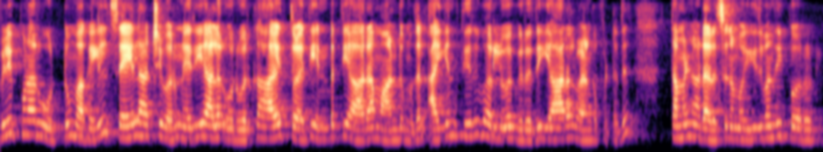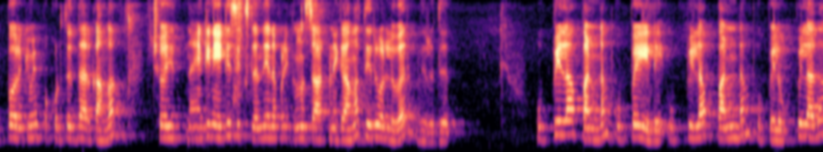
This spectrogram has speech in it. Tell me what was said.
விழிப்புணர்வு ஊட்டும் வகையில் செயலாற்றி வரும் நெறியாளர் ஒருவருக்கு ஆயிரத்தி தொள்ளாயிரத்தி எண்பத்தி ஆறாம் ஆண்டு முதல் ஐயன் திருவள்ளுவர் விருது யாரால் வழங்கப்பட்டது? தமிழ்நாடு அரசு. நம்ம இது வந்து இப்போ ஒரு இப்போ வரைக்குமே இப்போ கொடுத்துட்டு தான் இருக்காங்க ஸோ நைன்டீன் எயிட்டி சிக்ஸ்லேருந்து என்ன பண்ணியிருக்காங்க ஸ்டார்ட் பண்ணியிருக்காங்க திருவள்ளுவர் விருது. உப்பிலா பண்டம் குப்பையிலே உப்பிலா பண்டம் குப்பையில். உப்பில்லாத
